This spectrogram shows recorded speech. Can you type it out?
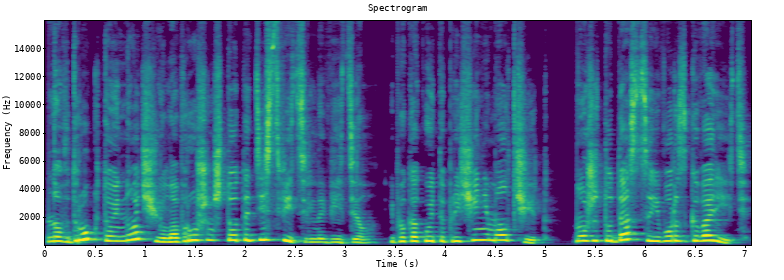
но вдруг той ночью Лаврушин что-то действительно видел и по какой-то причине молчит. Может, удастся его разговорить.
